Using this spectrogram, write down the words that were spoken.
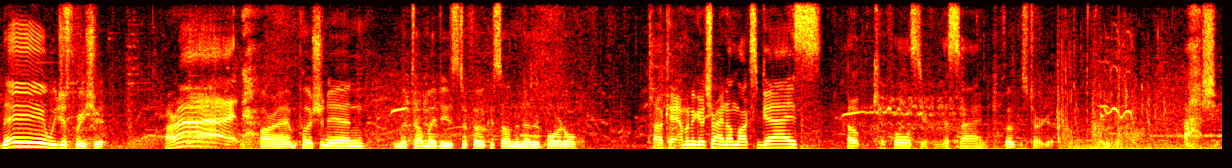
Hey, we just breached it. All right. All right, I'm pushing in. I'm gonna tell my dudes to focus on the nether portal. Okay, I'm gonna go try and unlock some guys. Oh, careful. Let's do it from this side. Focus target. Ah, shoot.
